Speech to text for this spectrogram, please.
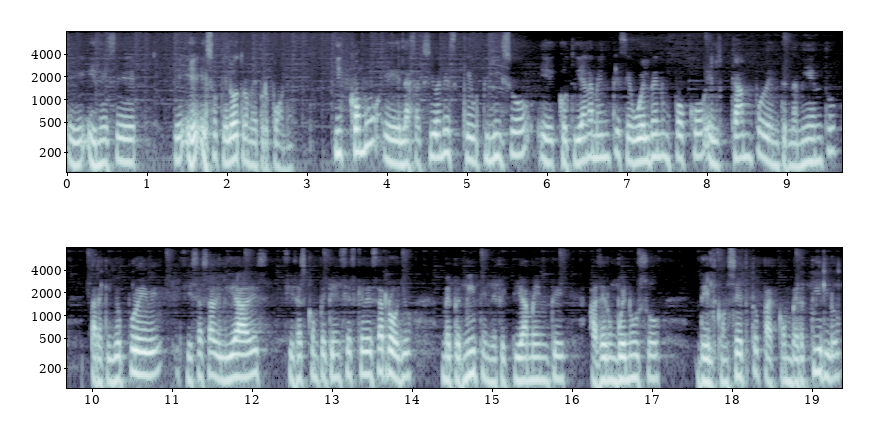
eh, en ese, eh, eh, eso que el otro me propone. Y cómo las acciones que utilizo cotidianamente se vuelven un poco el campo de entrenamiento para que yo pruebe si esas habilidades, si esas competencias que desarrollo me permiten efectivamente hacer un buen uso del concepto para convertirlo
